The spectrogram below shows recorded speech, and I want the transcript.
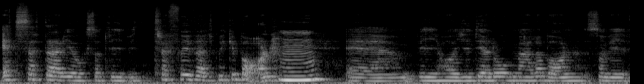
ett sätt är ju också att vi, vi träffar ju väldigt mycket barn. Mm. Eh, Vi har ju dialog med alla barn. Som vi,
